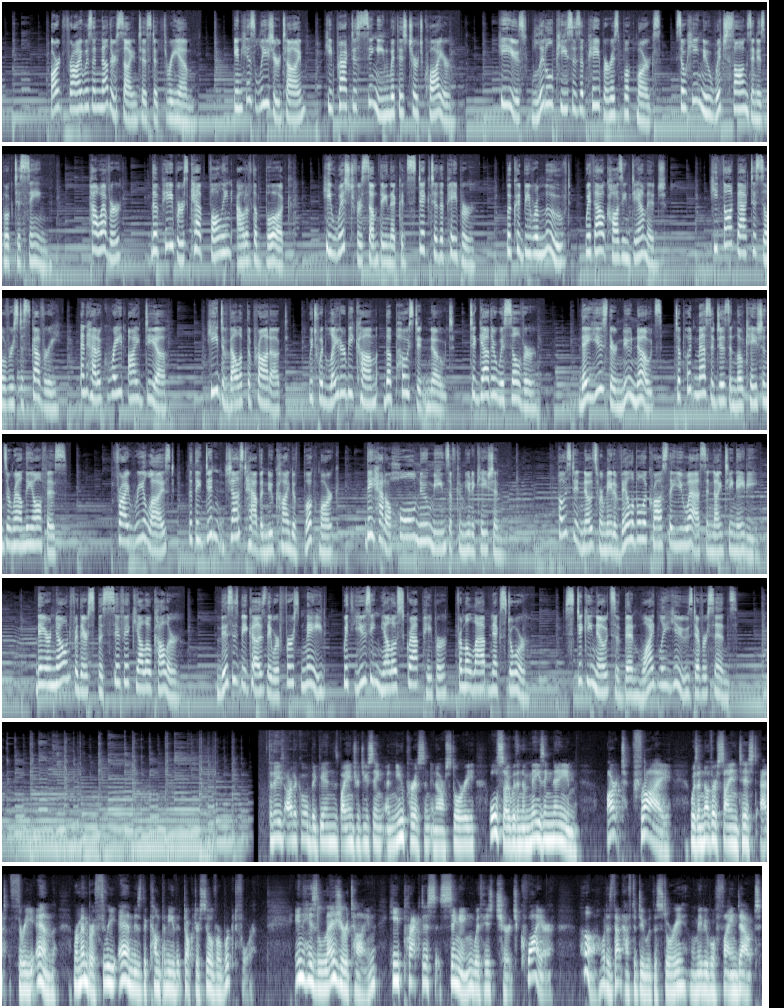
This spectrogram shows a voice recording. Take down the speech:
Art Fry was another scientist at 3M. In his leisure time, he practiced singing with his church choir. He used little pieces of paper as bookmarks, so he knew which songs in his book to sing. However, the papers kept falling out of the book. He wished for something that could stick to the paper, but could be removed without causing damage. He thought back to Silver's discovery and had a great idea. He developed the product, which would later become the Post it note, together with Silver. They used their new notes to put messages and locations around the office. Fry realized that they didn't just have a new kind of bookmark, they had a whole new means of communication. Post it notes were made available across the US in 1980. They are known for their specific yellow color. This is because they were first made with using yellow scrap paper from a lab next door. Sticky notes have been widely used ever since. Today's article begins by introducing a new person in our story, also with an amazing name. Art Fry was another scientist at 3M. Remember, 3M is the company that Dr. Silver worked for. In his leisure time, he practiced singing with his church choir. Huh, what does that have to do with the story? Well, maybe we'll find out.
